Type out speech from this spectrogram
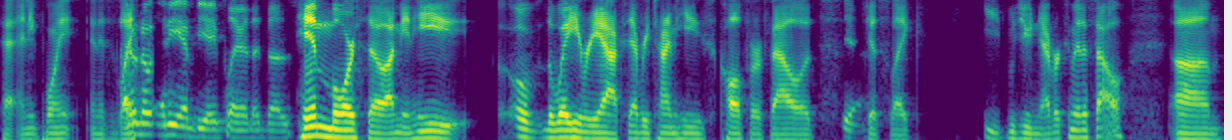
at any point in his life. I don't know any NBA player that does. Him more so. I mean, he oh, the way he reacts every time he's called for a foul, it's yeah. just like, would you never commit a foul? Um,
